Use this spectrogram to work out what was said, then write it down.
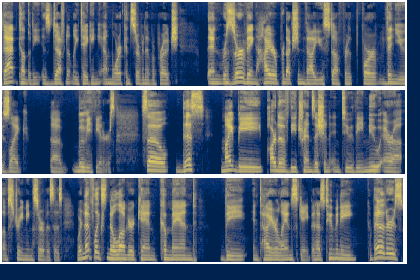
that company is definitely taking a more conservative approach and reserving higher production value stuff for for venues like uh, movie theaters. So this might be part of the transition into the new era of streaming services where Netflix no longer can command the entire landscape. It has too many competitors.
